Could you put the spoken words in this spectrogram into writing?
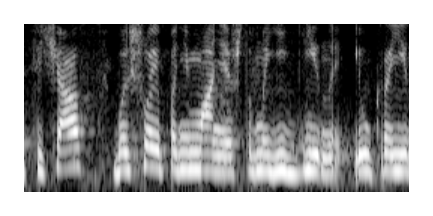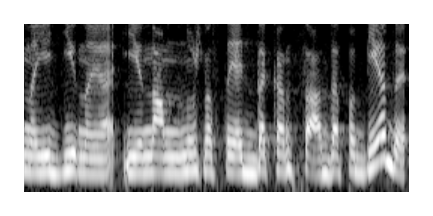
сейчас большое понимание, что мы едины, и Украина единая, и нам нужно стоять до конца, до победы,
